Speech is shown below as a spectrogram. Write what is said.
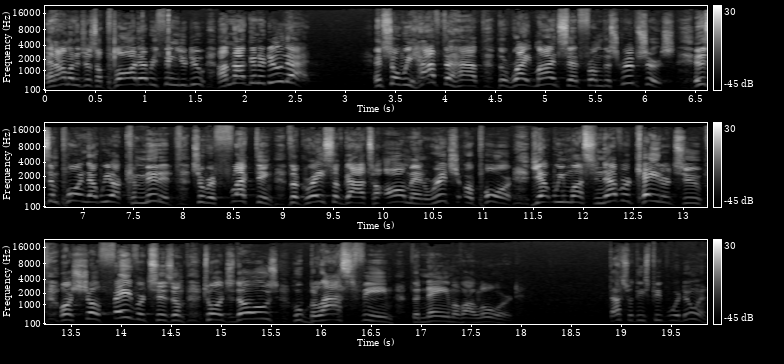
and I'm going to just applaud everything you do. I'm not going to do that. And so we have to have the right mindset from the scriptures. It is important that we are committed to reflecting the grace of God to all men, rich or poor, yet we must never cater to or show favoritism towards those who blaspheme the name of our Lord. That's what these people were doing.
